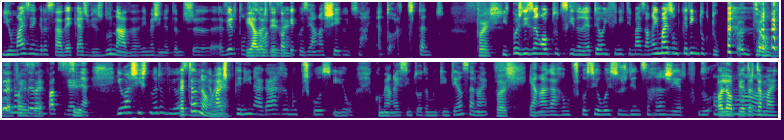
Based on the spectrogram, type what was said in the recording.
E o mais engraçado é que às vezes, do nada, imagina, estamos eh, a ver televisão, a ver dizem- qualquer coisa, e elas chegam e dizem, ai, adoro-te tanto. Pois. E depois dizem logo tudo de seguida, né? até ao infinito e mais além, mais um bocadinho do que tu. Tão bom, não pois ter é. hipótese de ganhar. E eu acho isto maravilhoso. Então não é? não mais é? pequenina agarra-me o pescoço e eu, como ela é assim toda muito intensa, não é? Pois. Ela agarra-me o pescoço e eu ouço os dentes a ranger. Do, Olha, o Pedro "Ah", também.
